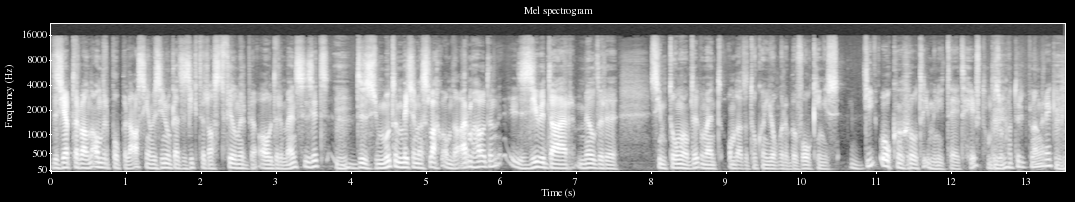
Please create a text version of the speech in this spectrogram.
Dus je hebt daar wel een andere populatie. En we zien ook dat de ziektelast veel meer bij oudere mensen zit. Mhm. Dus je moet een beetje een slag om de arm houden. Zien we daar mildere symptomen op dit moment, omdat het ook een jongere bevolking is, die ook een grote immuniteit heeft. Want dat is ook mhm. natuurlijk belangrijk. Mhm.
